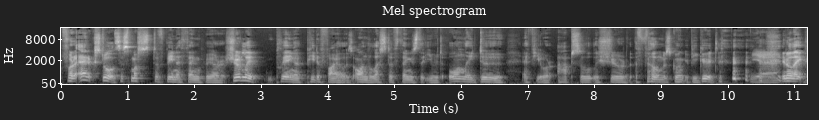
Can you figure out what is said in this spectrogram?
For Eric Stoltz, this must have been a thing where surely playing a paedophile is on the list of things that you would only do if you were absolutely sure that the film is going to be good. Yeah. you know, like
